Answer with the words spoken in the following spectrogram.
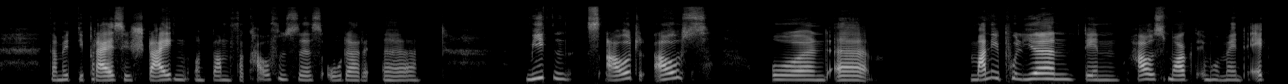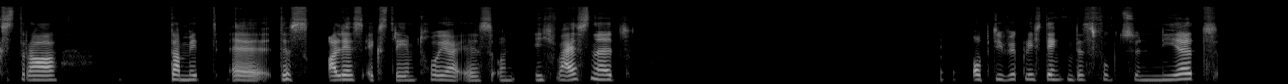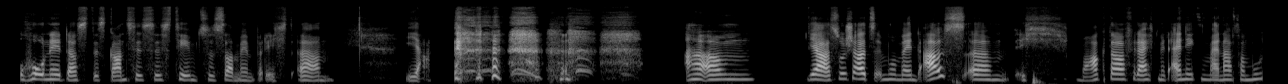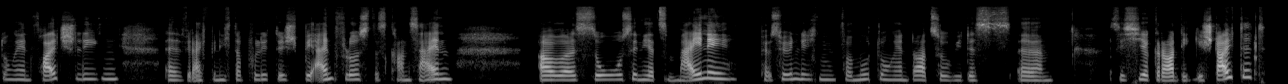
damit die Preise steigen und dann verkaufen sie es oder, äh mieten's out aus und, äh, manipulieren den Hausmarkt im Moment extra damit, äh, das alles extrem teuer ist. Und ich weiß nicht ob die wirklich denken, das funktioniert, ohne dass das ganze System zusammenbricht. Ähm, ja. Ähm, ja, so schaut's im Moment aus. Ähm, ich mag da vielleicht mit einigen meiner Vermutungen falsch liegen. Äh, vielleicht bin ich da politisch beeinflusst, das kann sein. Aber so sind jetzt meine persönlichen Vermutungen dazu, wie das, ähm, sich hier grade gestaltet.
